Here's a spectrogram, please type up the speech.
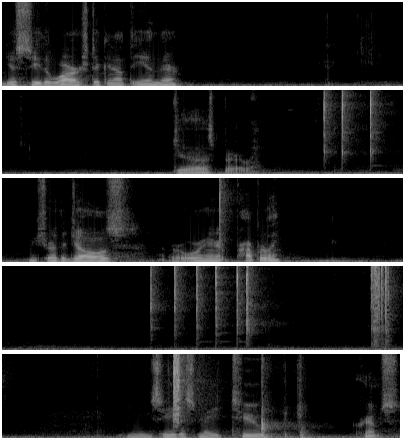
just see the wire sticking out the end there. Just barely. Make sure the jaws are oriented properly. You can see this made two crimps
